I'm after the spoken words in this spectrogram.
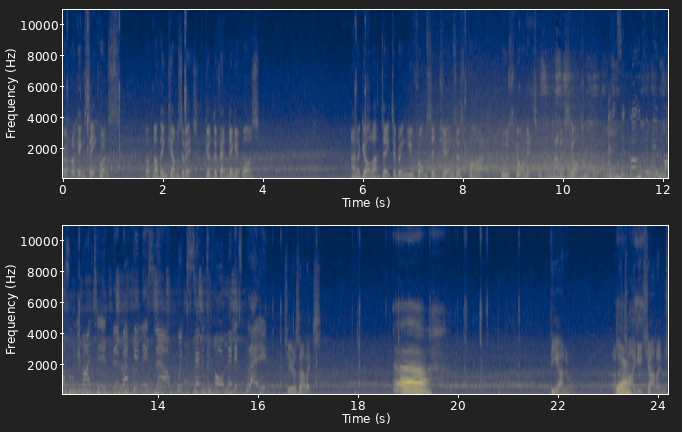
Good-looking sequence, but nothing comes of it. Good defending it was. And a goal update to bring you from St James's Park. Who has scored it? Alex Scott. And it's a goal for Newcastle United. They're back in this now with 74 minutes played. Cheers, Alex. Uh, Diallo. And Yes. a tidy challenge.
